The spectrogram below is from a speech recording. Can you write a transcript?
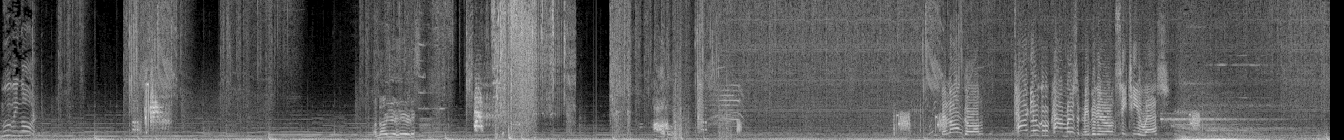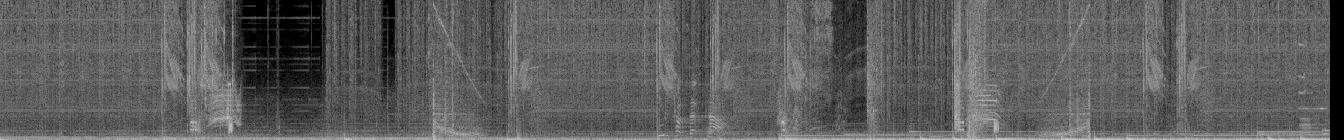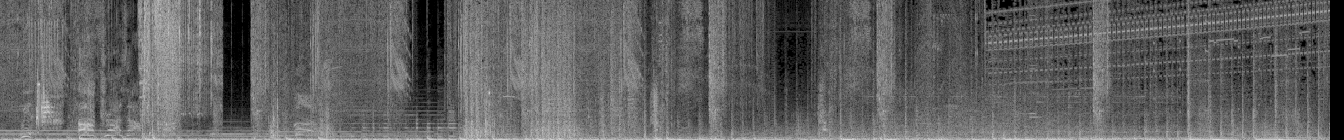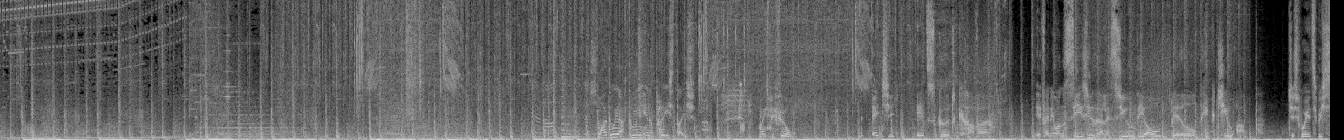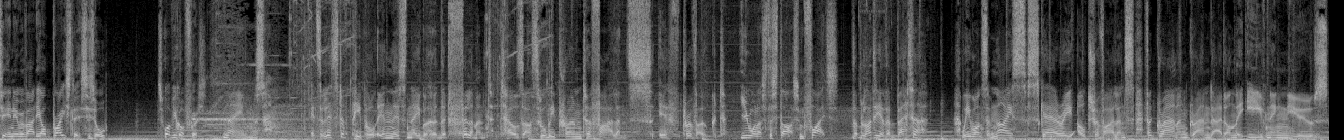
Moving on. I know you're here. Shut down? Why do we have to meet in a police station? Makes me feel edgy. It's good cover. If anyone sees you, they'll assume the old Bill picked you up. Just weird to be sitting here without the old bracelets, is all. So what have you got for us? Names. It's a list of people in this neighborhood that Filament tells us will be prone to violence if provoked. You want us to start some fights? The bloodier the better. We want some nice, scary ultra-violence for Gran and Grandad on the evening news.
